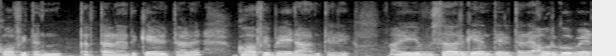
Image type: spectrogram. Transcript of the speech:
ಕಾಫಿ ತಂದು ತರ್ತಾಳೆ. ಅದಕ್ಕೆ ಹೇಳ್ತಾಳೆ, ಕಾಫಿ ಬೇಡ ಅಂತೇಳಿ. ಇವು ಸರ್ಗೆ ಅಂತ ಹೇಳ್ತಾಳೆ. ಅವ್ರಿಗೂ ಬೇಡ.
